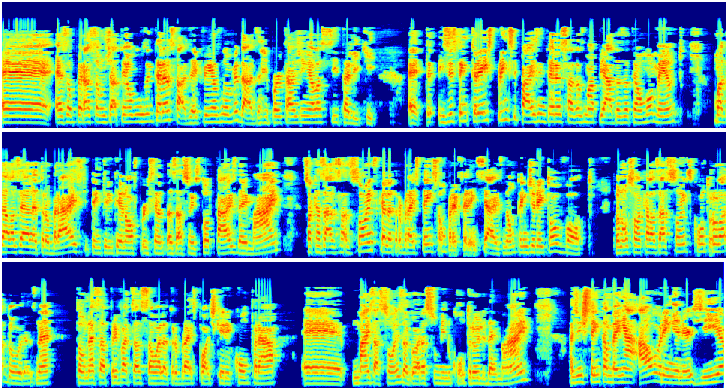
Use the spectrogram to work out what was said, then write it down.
É, essa operação já tem alguns interessados. Aí vem as novidades. A reportagem ela cita ali que é, existem três principais interessadas mapeadas até o momento. Uma delas é a Eletrobras, que tem 39% das ações totais da EMAI, só que as ações que a Eletrobras tem são preferenciais, não tem direito ao voto. Então não são aquelas ações controladoras, né? Então nessa privatização a Eletrobras pode querer comprar é, mais ações, agora assumindo o controle da EMAI. A gente tem também a Auren Energia.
